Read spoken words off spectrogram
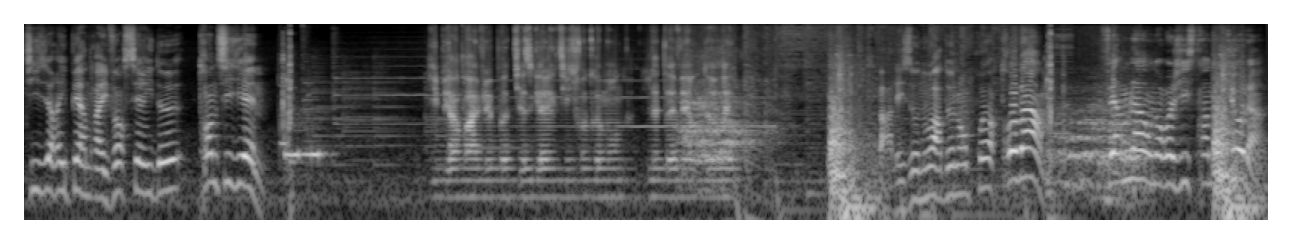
Teaser Hyperdrive hors série 2, 36ème Hyperdrive, le podcast galactique recommande. La taverne de. Par les eaux noires de l'empereur, Trovarne Ferme-la, on enregistre un audio là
